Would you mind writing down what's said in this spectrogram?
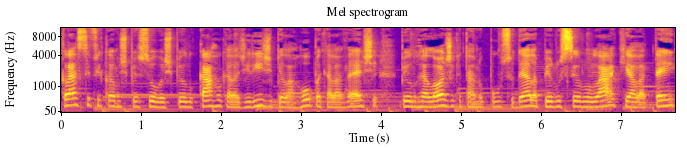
classificamos pessoas pelo carro que ela dirige, pela roupa que ela veste, pelo relógio que está no pulso dela, pelo celular que ela tem,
